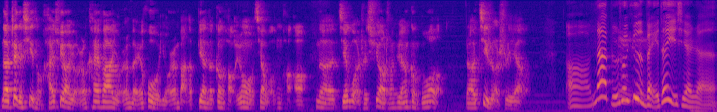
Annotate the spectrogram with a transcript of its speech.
那这个系统还需要有人开发、有人维护、有人把它变得更好用、效果更好。那结果是需要程序员更多了，然后记者失业了。呃，那比如说运维的一些人，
